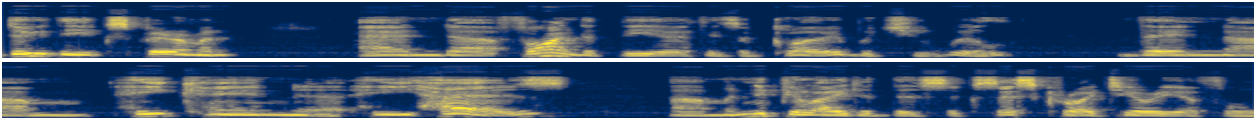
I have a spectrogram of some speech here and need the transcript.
do the experiment and uh, find that the earth is a globe which you will then um, he can uh, he has uh, manipulated the success criteria for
